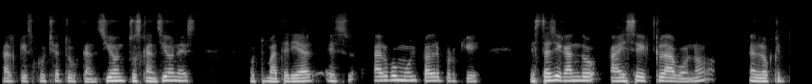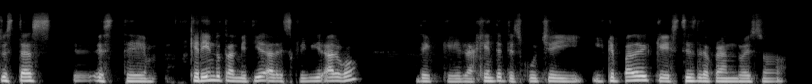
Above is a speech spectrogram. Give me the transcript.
al que escucha tu canción, tus canciones o tu material. Es algo muy padre porque estás llegando a ese clavo, ¿no? A lo que tú estás este, queriendo transmitir al escribir algo, de que la gente te escuche y, qué padre que estés logrando eso.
